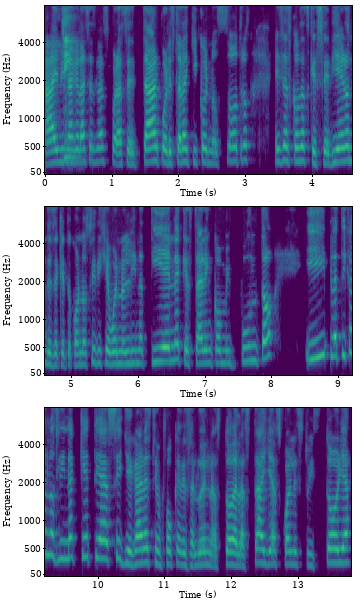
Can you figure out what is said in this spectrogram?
Ay, Lina, gracias, gracias por aceptar, por estar aquí con nosotros. Esas cosas que se dieron desde que te conocí, dije, bueno, Lina tiene que estar en Comi Punto y platícanos, Lina, ¿qué te hace llegar a este enfoque de salud en las, todas las tallas? ¿Cuál es tu historia?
